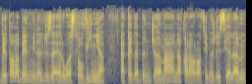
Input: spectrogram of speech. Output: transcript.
بطلب من الجزائر وسلوفينيا أكد بن جامع أن قرارات مجلس الأمن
